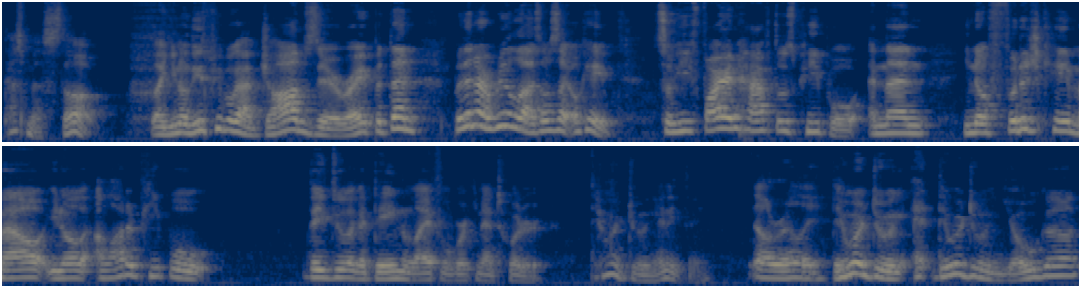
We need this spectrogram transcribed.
that's messed up. Like you know, these people have jobs there, right? But then, but then I realized I was like, okay, so he fired half those people, and then you know, footage came out. You know, a lot of people, they do like a day in the life of working at Twitter. They weren't doing anything. oh really They weren't doing. They were doing yoga.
